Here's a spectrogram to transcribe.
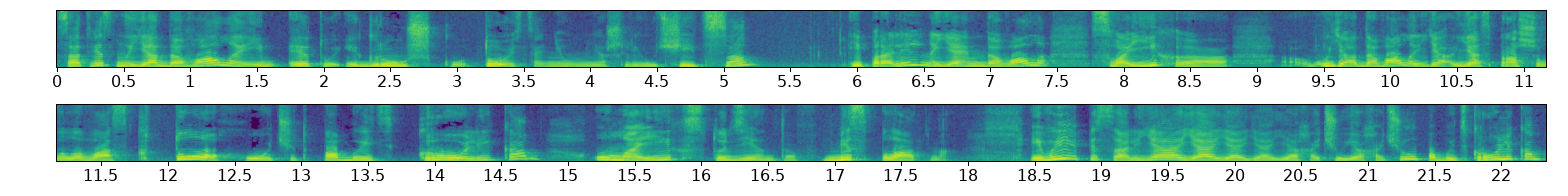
Соответственно, я давала им эту игрушку. То есть они у меня шли учиться, и параллельно я им давала своих, э, я давала, я, я спрашивала вас, кто хочет побыть кроликом у моих студентов бесплатно. И вы писали, я, я, я, я, я хочу, я хочу побыть кроликом,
